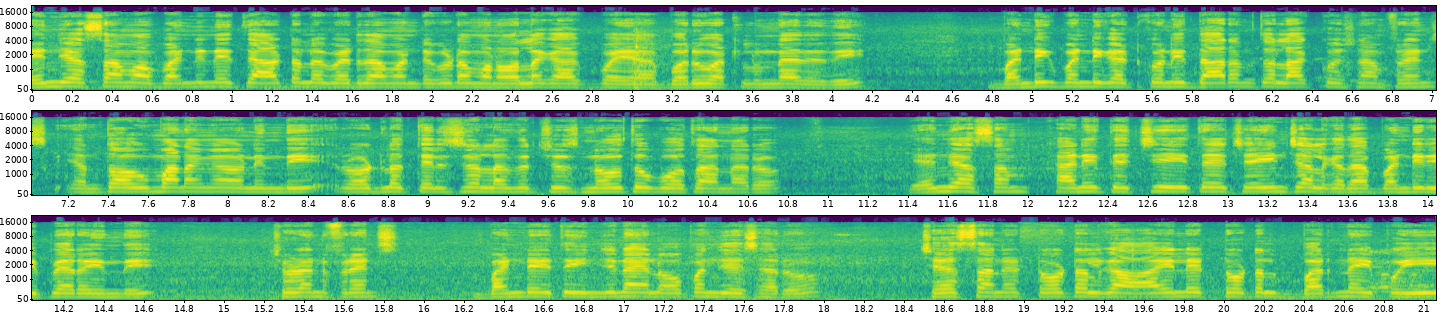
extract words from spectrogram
ఏం చేస్తాం? ఆ బండిని అయితే ఆటోలో పెడదామంటే కూడా మన వల్ల కాకపోయా? బరువు అట్లా ఉండేది అది. బండికి బండి కట్టుకొని దారంతో లాక్కొచ్చినాం ఫ్రెండ్స్ ఎంతో అవమానంగా ఉన్నింది. రోడ్లో తెలిసిన వాళ్ళందరూ చూసి నవ్వుతూ పోతా అన్నారు. ఏం చేస్తాం? కానీ తెచ్చి అయితే చేయించాలి కదా బండి రిపేర్ అయింది. చూడండి ఫ్రెండ్స్ బండి అయితే ఇంజిన్ ఆయిల్ ఓపెన్ చేశారు. చేస్తానే టోటల్గా ఆయిల్ టోటల్ బర్న్ అయిపోయి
